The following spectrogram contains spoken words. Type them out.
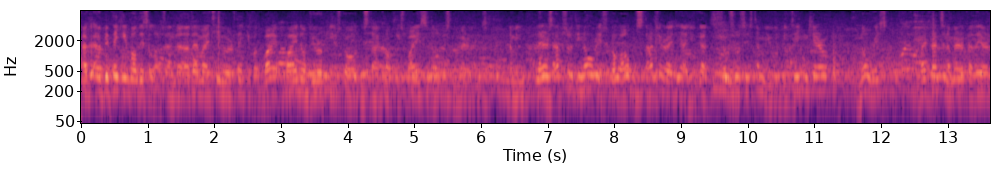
I've, I've been thinking about this a lot, and uh, at MIT we were thinking about why why don't Europeans go out and start companies? Why is it always the Americans? I mean, there's absolutely no risk. Go out and start your idea. You've got social system. You will be taken care of. No risk. My friends in America, they are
